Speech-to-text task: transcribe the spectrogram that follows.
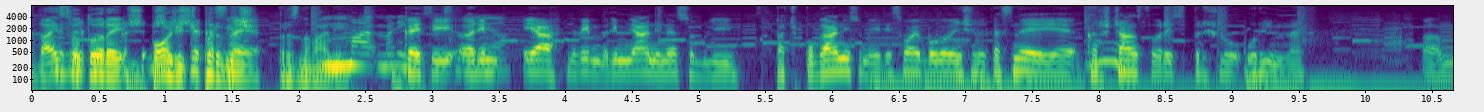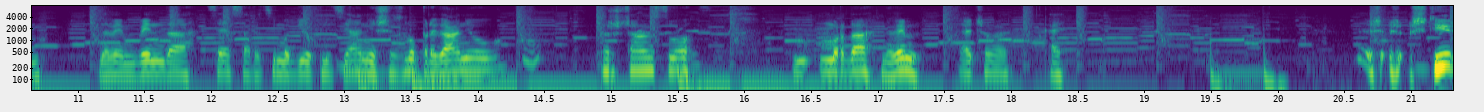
Kdaj so torej še- Božič še prvič kasneje. praznovali? Ma, Kaj ti, rim, ja. ne vem, Rimljani ne so bili pač pogani, so imeli svoje bogove in šele kasneje je krščanstvo res prišlo v Rim. Ne, um, ne vem, vem, da cesar, recimo Dioklecijan, je še zelo preganjal krščanstvo. M morda, ne vem, rečemo kaj. štir,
